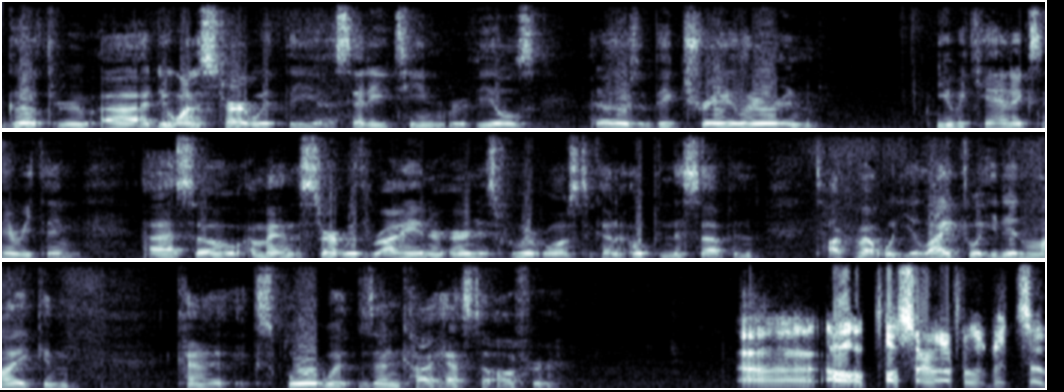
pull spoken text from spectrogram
go through. Uh, I do want to start with the uh, set 18 reveals. I know there's a big trailer and new mechanics and everything. Uh, so I'm going to start with Ryan or Ernest, whoever wants to kind of open this up and talk about what you liked, what you didn't like, and kind of explore what Zenkai has to offer. Uh, I'll I'll- start off a little bit. So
